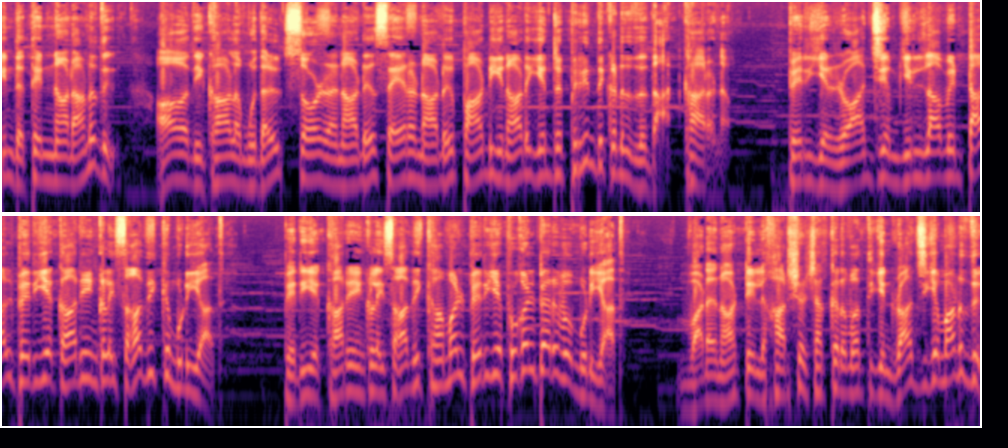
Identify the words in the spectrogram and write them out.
இந்த தென்னாடானது ஆதி காலம் முதல் சோழ நாடு சேர நாடு பாண்டிய நாடு என்று பிரிந்து கிடந்ததுதான் காரணம். பெரிய ராஜ்யம் இல்லாவிட்டால் பெரிய காரியங்களை சாதிக்க முடியாது. பெரிய காரியங்களை சாதிக்காமல் பெரிய புகழ் பெறவும் முடியாது. வடநாட்டில் ஹர்ஷ சக்கரவர்த்தியின் ராஜ்யமானது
